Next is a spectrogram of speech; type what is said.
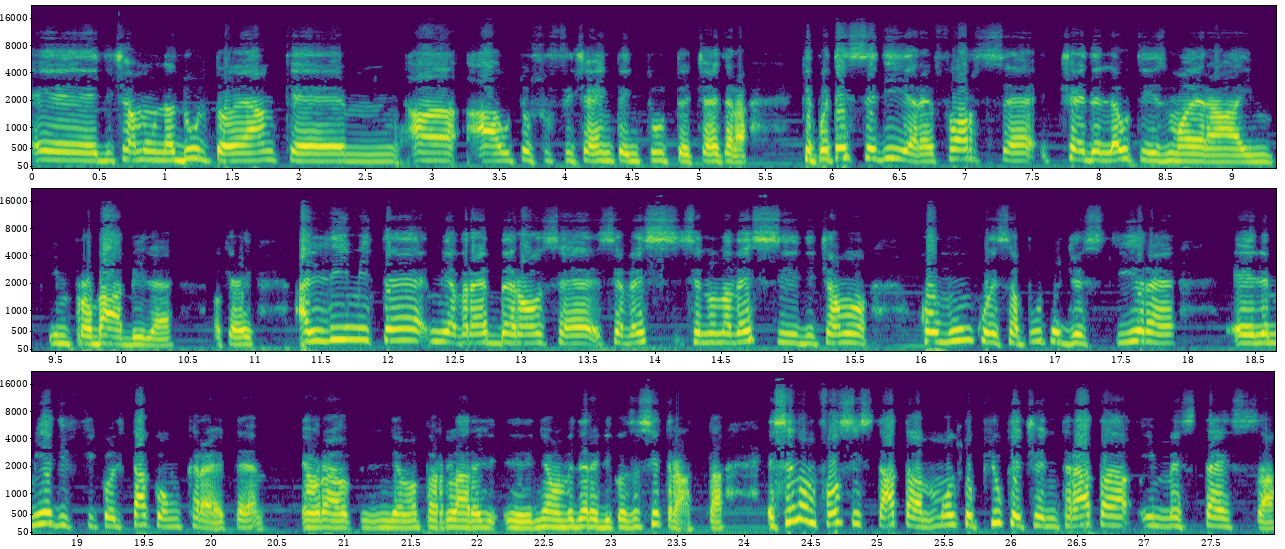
e, diciamo un adulto e anche mh, a, autosufficiente in tutto, eccetera, che potesse dire forse c'è dell'autismo era in, improbabile, ok? Al limite mi avrebbero, se, se, avessi, se non avessi, diciamo, comunque saputo gestire eh, le mie difficoltà concrete, e ora andiamo a parlare, eh, andiamo a vedere di cosa si tratta, e se non fossi stata molto più che centrata in me stessa,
